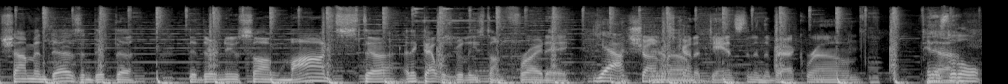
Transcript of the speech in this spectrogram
Shawn Mendes and did the did their new song Monster. I think that was released on Friday. Yeah. And Shawn You was know. kind of dancing in the background. In his Yeah. little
